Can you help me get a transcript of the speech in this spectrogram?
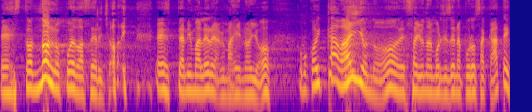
Esto no lo puedo hacer yo. Este animalero, ya me imagino yo. Como que hoy caballo, no, desayuno, almuerzo y cena puro zacate.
